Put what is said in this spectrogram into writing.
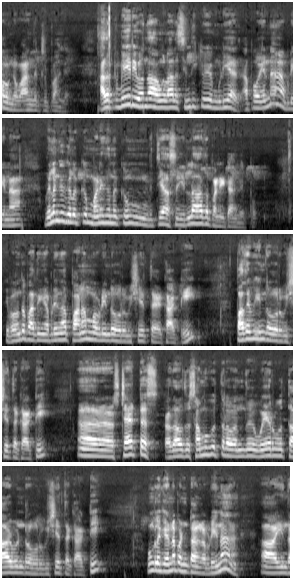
அவங்க வாழ்ந்துட்டுருப்பாங்க அதற்கு மீறி வந்து அவங்களால சிந்திக்கவே முடியாது. அப்போது என்ன அப்படின்னா விலங்குகளுக்கும் மனிதனுக்கும் வித்தியாசம் இல்லாத பண்ணிட்டாங்க இப்போ. இப்போ வந்து பார்த்திங்க அப்படின்னா பணம் அப்படின்ற ஒரு விஷயத்தை காட்டி பதவின்ற ஒரு விஷயத்தை காட்டி ஸ்டேட்டஸ் அதாவது சமூகத்தில் வந்து உயர்வு தாழ்வுன்ற ஒரு விஷயத்தை காட்டி உங்களுக்கு என்ன பண்ணிட்டாங்க அப்படின்னா இந்த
